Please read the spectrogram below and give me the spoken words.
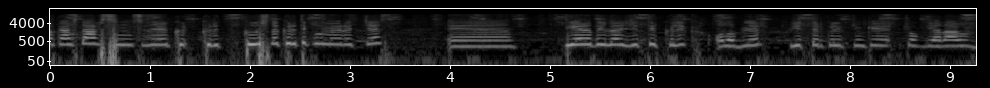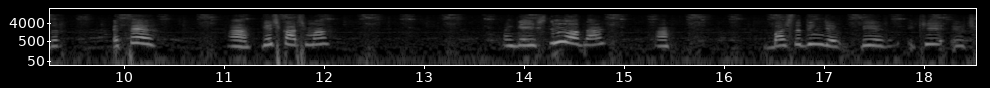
arkadaşlar şimdi size kılıçla kritik vurmayı öğreteceğiz. Ee, diğer adıyla jitter click olabilir. Jitter click çünkü çok yararlıdır. Efe Ha. geç karşıma. Geçtim zaten. Ha. Başla deyince 1, 2, 3.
